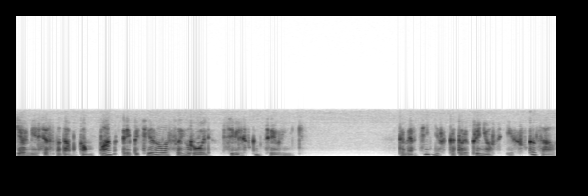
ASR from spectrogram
я вместе с мадам Кампан репетировала свою роль в сивильском цирюльнике. Камердинер, который принес их, сказал,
